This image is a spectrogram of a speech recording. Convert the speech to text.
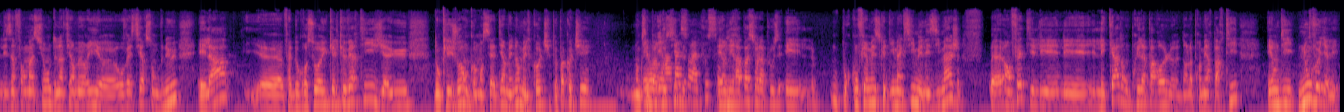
les informations de l'infirmerie au vestiaire sont venues. Et là, euh, Fabio Grosso a eu quelques vertiges. Il y a eu donc les joueurs ont commencé à dire mais non mais le coach il peut pas coacher. Donc c'est pas possible. Pas et on n'ira pas sur la pelouse. Et pour confirmer ce que dit Maxime et les images, euh, en fait les, les, les, cadres ont pris la parole dans la première partie et on dit nous on veut y aller,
